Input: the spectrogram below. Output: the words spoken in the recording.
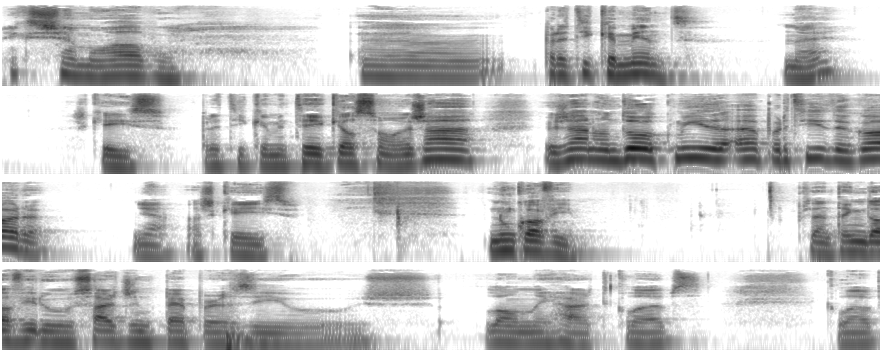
é que se chama o álbum? Ah, praticamente, não é? Acho que é isso. Praticamente tem aquele som. Eu já, eu já não dou comida a partir de agora. Yeah, acho que é isso. Nunca ouvi. Portanto, tenho de ouvir o Sgt. Peppers e os Lonely Heart Clubs. Club.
